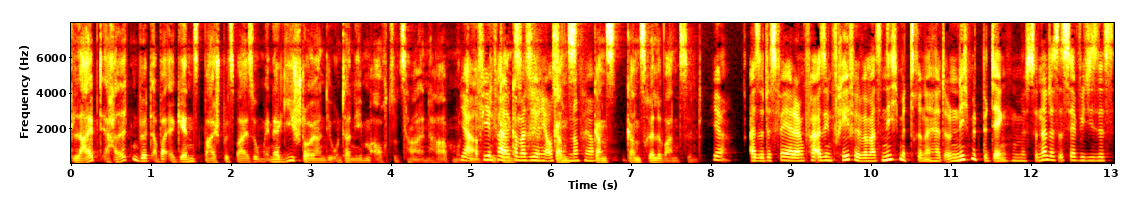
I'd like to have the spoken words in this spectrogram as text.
bleibt erhalten, wird aber ergänzt beispielsweise um Energiesteuern, die Unternehmen auch zu zahlen haben. ja, die, auf jeden Fall ganz, kann man sich ja nicht aussuchen. Ganz, ne? ja. ganz, ganz relevant sind. Ja, also das wäre ja dann quasi ein Frevel, wenn man es nicht mit drin hätte und nicht mit bedenken müsste. Ne? Das ist ja wie dieses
